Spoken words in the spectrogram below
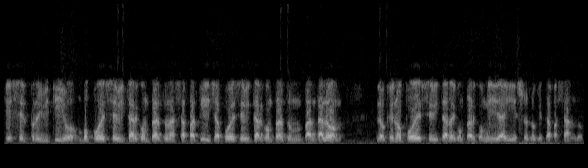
que es el prohibitivo. Vos podés evitar comprarte una zapatilla, podés evitar comprarte un pantalón, lo que no podés evitar de comprar comida y eso es lo que está pasando.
